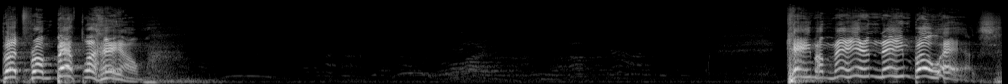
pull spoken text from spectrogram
But from Bethlehem, came a man named Boaz.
